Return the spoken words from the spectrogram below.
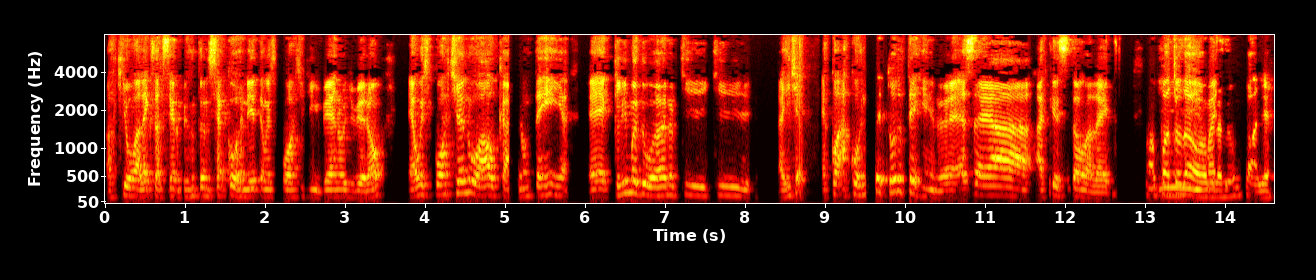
Aqui o Alex Arseno perguntando se a corneta é um esporte de inverno ou de verão é um esporte anual, cara. Não tem é, clima do ano que, que a gente. É, a corneta é todo terreno. Essa é a, a questão, Alex. Para toda obra, mas, não falha.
